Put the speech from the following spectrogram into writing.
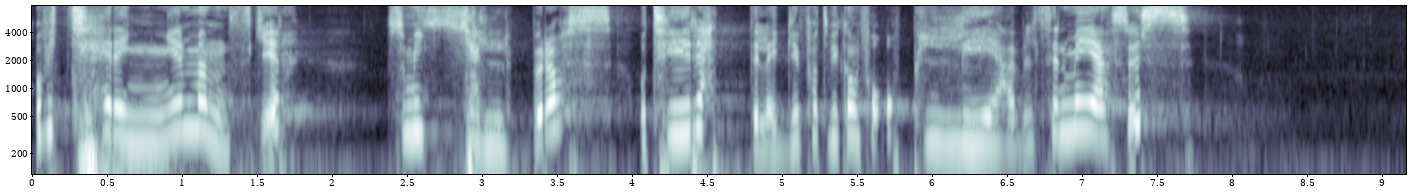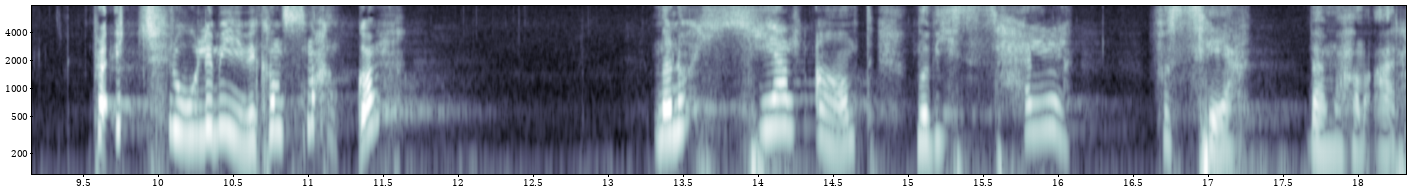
Og vi trenger mennesker som hjelper oss og tilrettelegger for at vi kan få opplevelser med Jesus. For det er utrolig mye vi kan snakke om. Men det er noe helt annet når vi selv får se hvem han er.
